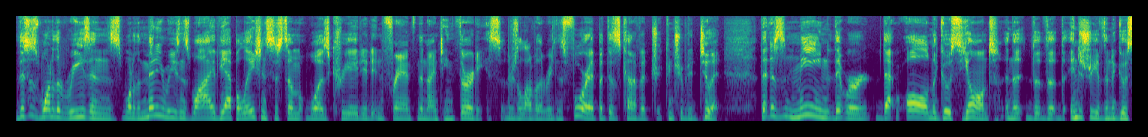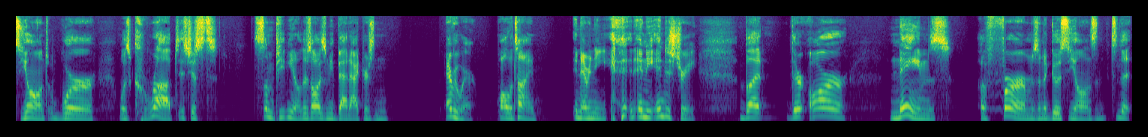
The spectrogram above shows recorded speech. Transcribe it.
This is one of the reasons, one of the many reasons why the appellation system was created in France in the 1930s. There's a lot of other reasons for it, but this is kind of a tr- contributed to it. That doesn't mean that we're that all negociant and the, the, the, the industry of the negociant were was corrupt. It's just some people, you know, there's always gonna be bad actors in everywhere, all the time, in any in any industry. But there are names of firms and negociants that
